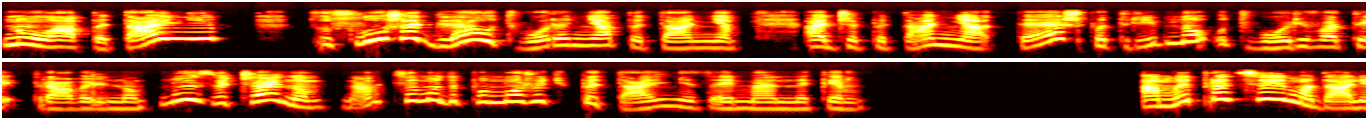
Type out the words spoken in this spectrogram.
Ну, а питальні служать для утворення питання, адже питання теж потрібно утворювати правильно. Ну і, звичайно, нам цьому допоможуть питальні займенники. А ми працюємо далі.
